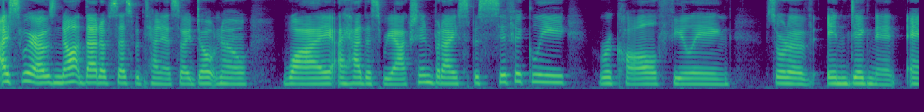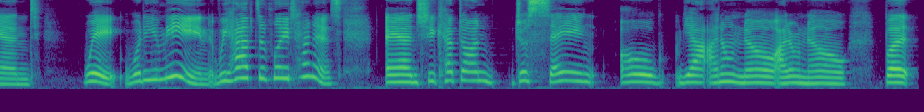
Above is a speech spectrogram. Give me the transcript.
I swear, I was not that obsessed with tennis, so I don't know why I had this reaction, but I specifically recall feeling sort of indignant and wait, what do you mean? We have to play tennis. And she kept on just saying, oh, yeah, I don't know, I don't know. But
